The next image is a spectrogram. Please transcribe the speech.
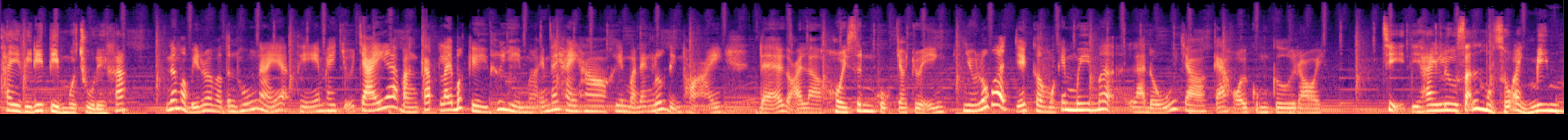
thay vì đi tìm một chủ đề khác. nếu mà bị rơi vào tình huống này á thì em hay chữa cháy á bằng cách lấy bất kỳ thứ gì mà em thấy hay ho khi mà đang lướt điện thoại để gọi là hồi sinh cuộc trò chuyện nhiều lúc á chỉ cần một cái meme á là đủ cho cả hội cùng cười rồi Chị thì hay lưu sẵn một số ảnh meme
